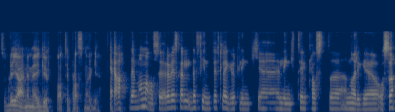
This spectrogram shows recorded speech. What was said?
så bli gjerne med i gruppa til Plast Norge. Ja, det må man også gjøre. Vi skal definitivt legge ut link, link til Plast Norge også.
